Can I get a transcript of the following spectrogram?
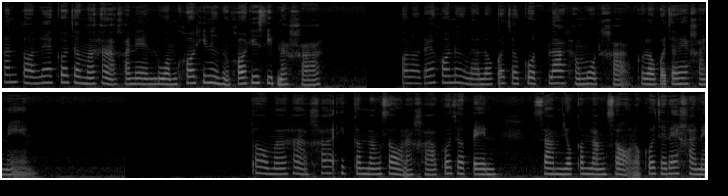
ขั้นตอนแรกก็จะมาหาคะแนนรวมข้อที่ 1 ถึงข้อที่ 10 นะคะ พอเราได้ข้อ 1 แล้วเราก็จะกดลากทั้งหมดค่ะ เราก็จะได้คะแนน ต่อมาหาค่า x กำลังสองนะคะ ก็จะเป็นซัมยกกำลังสองแล้วก็จะได้คะแน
